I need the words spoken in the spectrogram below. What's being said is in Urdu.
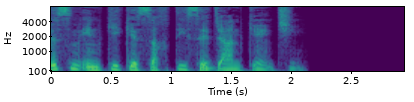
قسم ان کی کے سختی سے جان کے انچی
